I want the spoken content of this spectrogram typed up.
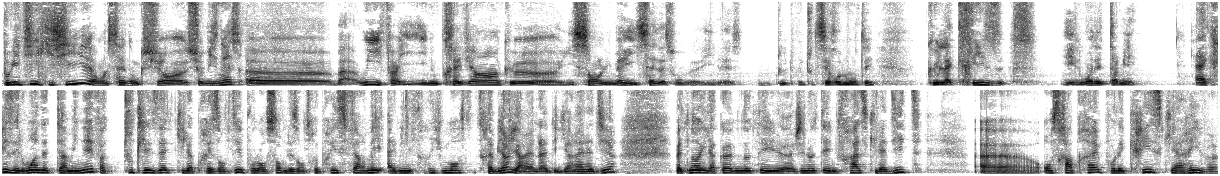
politique ici, on le sait donc sur sur business. Bah oui, enfin il nous prévient que il sent lui-même, il sait de toute façon, il toutes, toutes ces remontées que la crise est loin d'être terminée. La crise est loin d'être terminée. Enfin, toutes les aides qu'il a présentées pour l'ensemble des entreprises fermées administrativement, c'est très bien. Il y a rien à, a rien à dire. Maintenant, il a quand même noté, euh, j'ai noté une phrase qu'il a dite. euh, on sera prêt pour les crises qui arrivent.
